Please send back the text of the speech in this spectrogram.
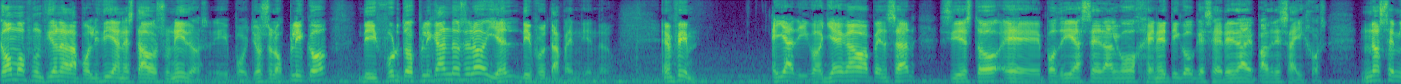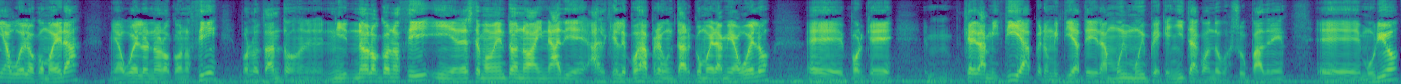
cómo funciona la policía en Estados Unidos. Y pues yo se lo explico, disfruto explicándoselo y él disfruta aprendiéndolo. En fin, ya digo, he llegado a pensar si esto eh, podría ser algo genético que se hereda de padres a hijos. No sé mi abuelo cómo era, mi abuelo no lo conocí, por lo tanto, eh, no lo conocí y en este momento no hay nadie al que le pueda preguntar cómo era mi abuelo. Eh, porque queda mi tía, pero mi tía era muy muy pequeñita cuando su padre eh, murió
